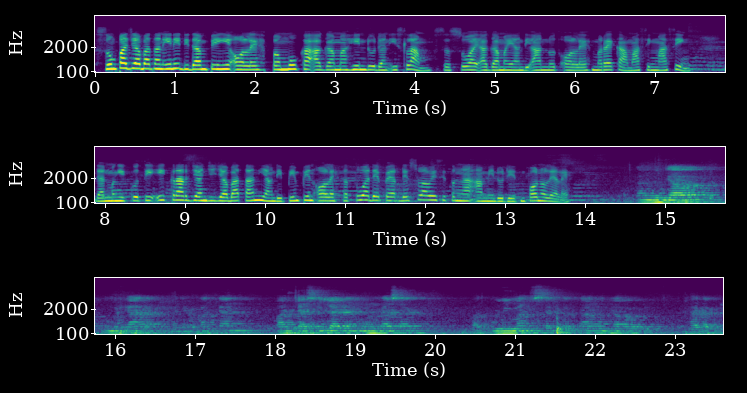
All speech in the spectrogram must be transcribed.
Sumpah jabatan ini didampingi oleh pemuka agama Hindu dan Islam sesuai agama yang dianut oleh mereka masing-masing dan mengikuti ikrar janji jabatan yang dipimpin oleh Ketua DPRD Sulawesi Tengah Aminuddin Ponolele. Tanggung jawab memelihara, menyelamatkan Pancasila dan Undang-Undang Dasar 45 serta tanggung jawab terhadap.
